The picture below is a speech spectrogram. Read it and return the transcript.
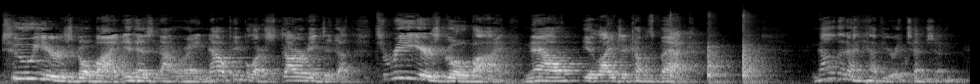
Two years go by, it has not rained. Now people are starving to death. Three years go by. Now Elijah comes back. Now that I have your attention,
